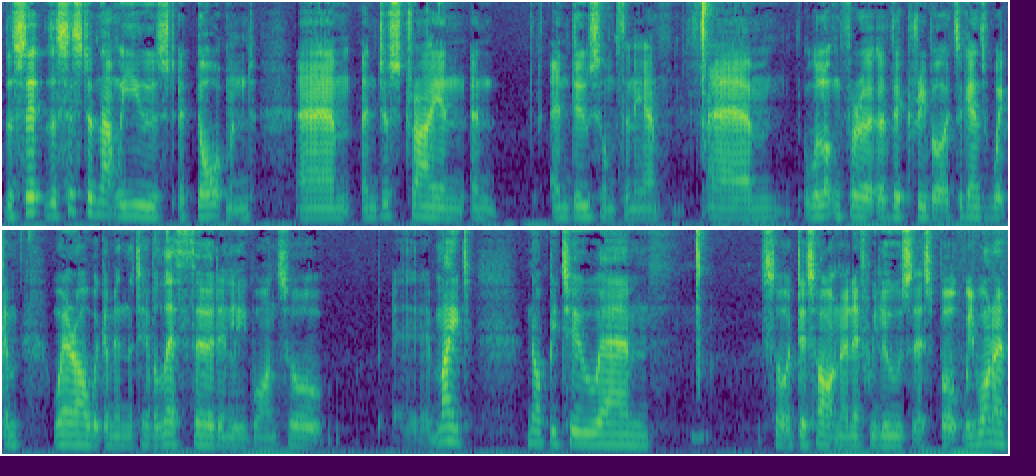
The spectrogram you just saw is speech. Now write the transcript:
the si- the system that we used at Dortmund um, and just try and, and and do something here. Um, we're looking for a, a, victory, but it's against Wycombe. Where are Wycombe in the table? They're third in League One, so it might not be too um, sort of disheartening if we lose this, but we want to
